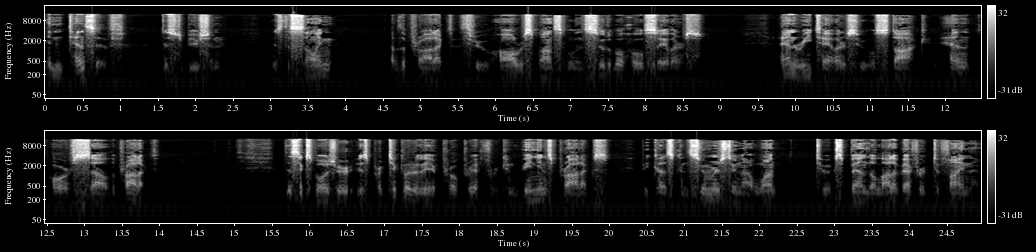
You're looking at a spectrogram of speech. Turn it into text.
Intensive distribution is the selling of the product through all responsible and suitable wholesalers and retailers who will stock and or sell the product. This exposure is particularly appropriate for convenience products because consumers do not want to expend a lot of effort to find them.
